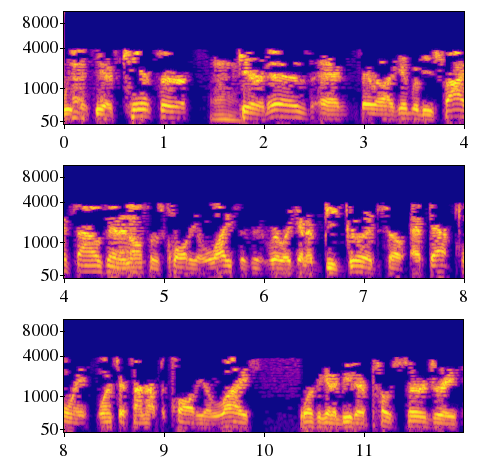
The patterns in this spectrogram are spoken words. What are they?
we think he has cancer. Uh-huh. Here it is. And they were like, it would be 5000 and also his quality of life isn't really going to be good. So at that point, once I found out the quality of life wasn't going to be there post-surgery,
